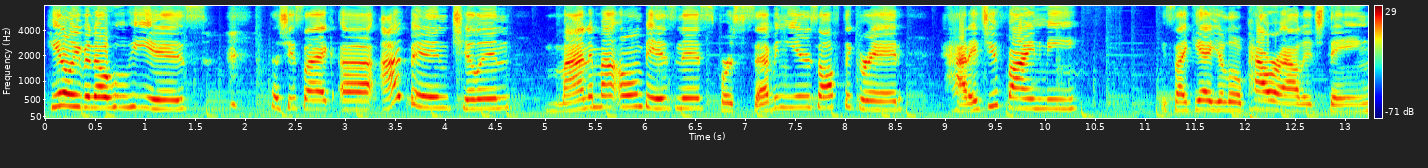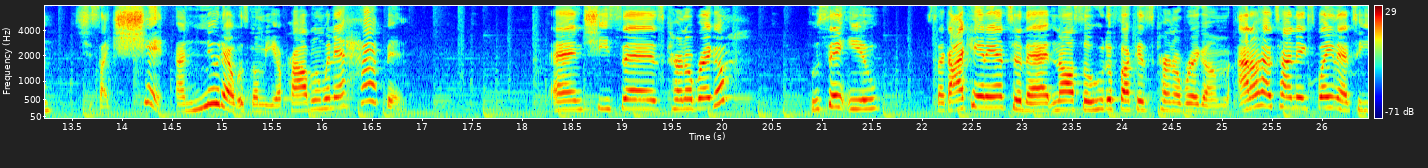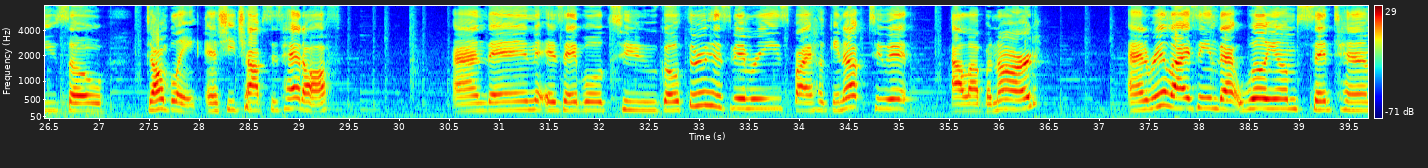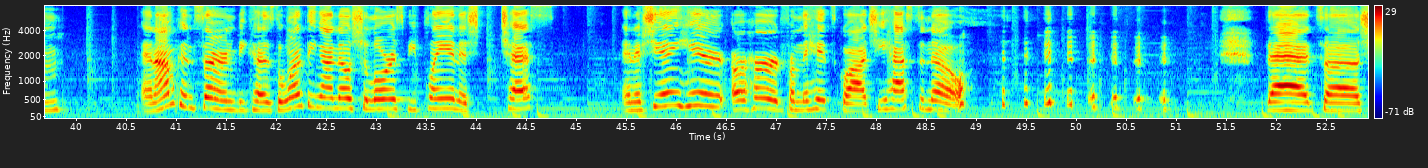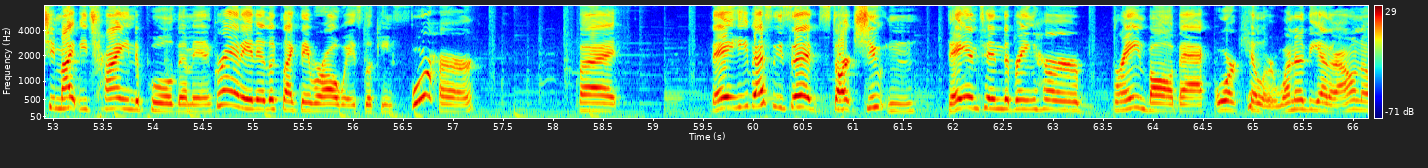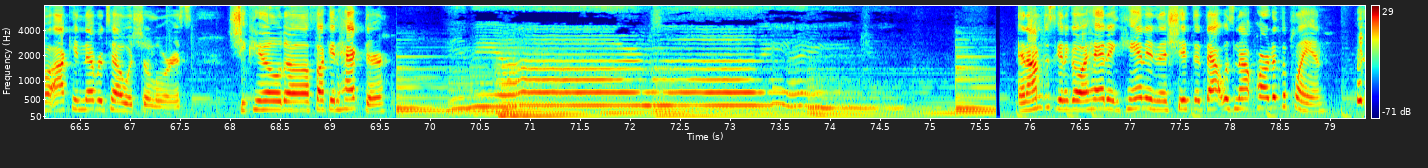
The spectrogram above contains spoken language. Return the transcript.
He don't even know who he is. so she's like, uh, I've been chilling, minding my own business for seven years off the grid. How did you find me? He's like, yeah, your little power outage thing. She's like, shit, I knew that was gonna be a problem when it happened. And she says, Colonel Brigham, who sent you? It's like, I can't answer that. And also, who the fuck is Colonel Brigham? I don't have time to explain that to you, so don't blink. And she chops his head off and then is able to go through his memories by hooking up to it a la Bernard and realizing that William sent him. And I'm concerned because the one thing I know Shalores be playing is chess. And if she ain't hear or heard from the hit squad, she has to know that uh, she might be trying to pull them in. Granted, it looked like they were always looking for her, but they he basically said start shooting. They intend to bring her brain ball back or kill her, one or the other. I don't know. I can never tell with Shalores. She killed uh fucking Hector. And I'm just gonna go ahead and canon this shit that that was not part of the plan.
